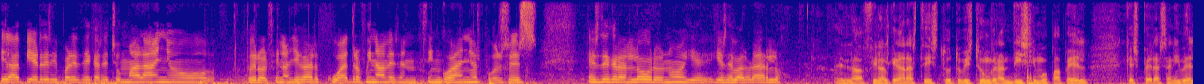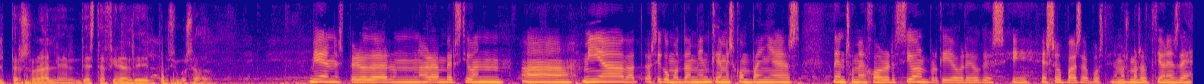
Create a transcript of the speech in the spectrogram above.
la pierdes y parece que has hecho un mal año, pero al final llegar cuatro finales en cinco años, pues es, es de gran logro, ¿no? Y, y es de valorarlo. En la final que ganasteis, tú tuviste un grandísimo papel. ¿Qué esperas a nivel personal de esta final del próximo sábado? Bien, espero dar una gran versión a mía, así como también que mis compañeras den su mejor versión, porque yo creo que si eso pasa, pues tenemos más opciones de,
